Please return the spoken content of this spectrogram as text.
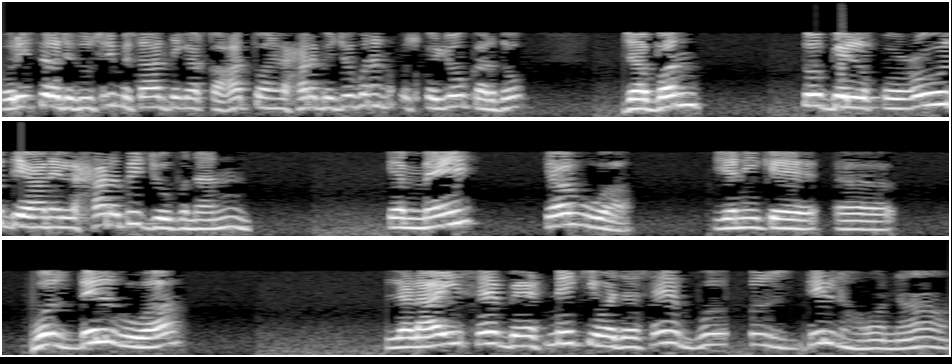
اور اس طرح جو دوسری مثال تھی کہ کہا تو الحرب جبن اس کو یوں کر دو جبن تو بالقعود عن الحرب جبنن کہ میں کیا ہوا؟ یعنی کہ بزدل ہوا لڑائی سے بیٹھنے کی وجہ سے بزدل ہونا۔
